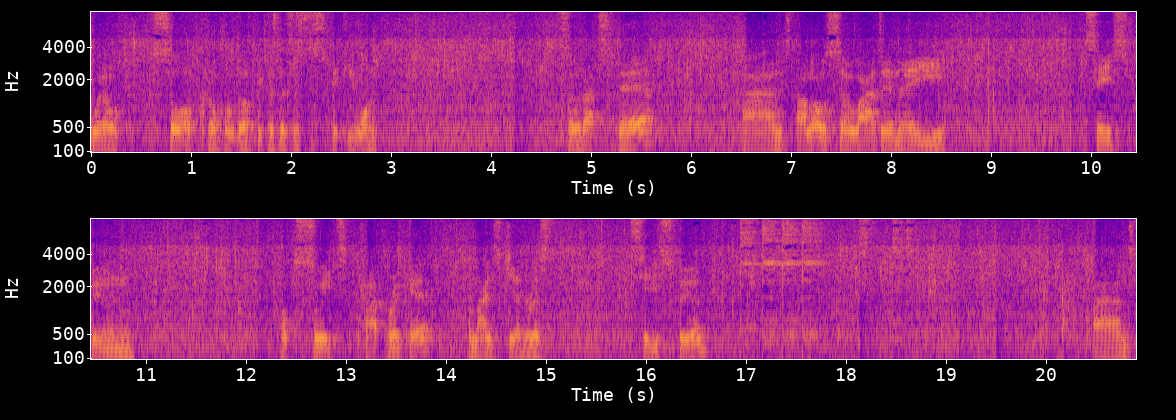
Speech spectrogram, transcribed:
well, sort of crumbled up because this is a sticky one. So that's there. And I'll also add in a teaspoon of sweet paprika, a nice generous teaspoon. And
